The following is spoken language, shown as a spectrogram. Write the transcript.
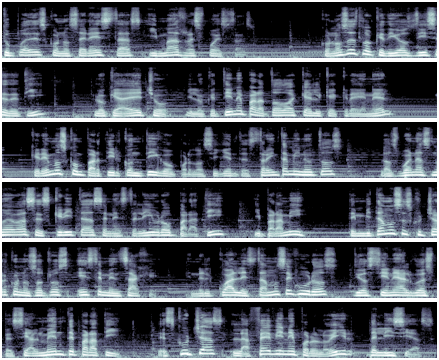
tú puedes conocer estas y más respuestas. ¿Conoces lo que Dios dice de ti? ¿Lo que ha hecho y lo que tiene para todo aquel que cree en Él? Queremos compartir contigo por los siguientes 30 minutos las buenas nuevas escritas en este libro para ti y para mí. Te invitamos a escuchar con nosotros este mensaje, en el cual estamos seguros Dios tiene algo especialmente para ti. Escuchas La fe viene por el oír, delicias.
